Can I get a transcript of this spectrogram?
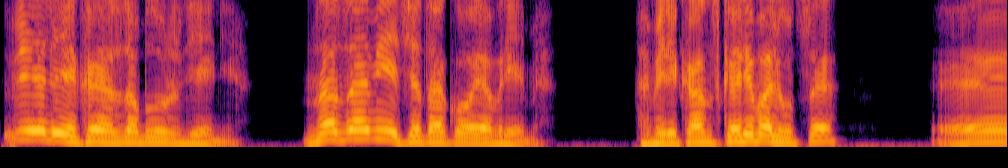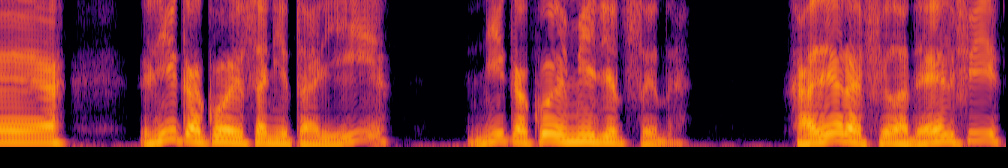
«Великое заблуждение. Назовите такое время». «Американская революция». Э, -э никакой санитарии, никакой медицины. Холера в Филадельфии,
